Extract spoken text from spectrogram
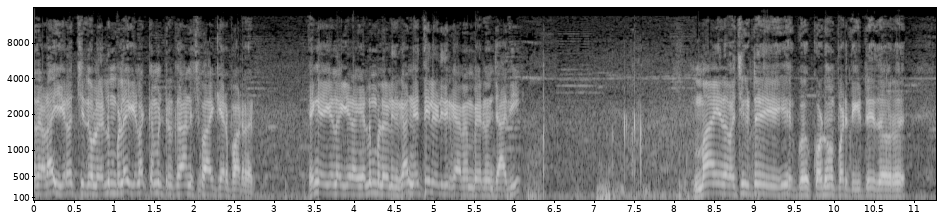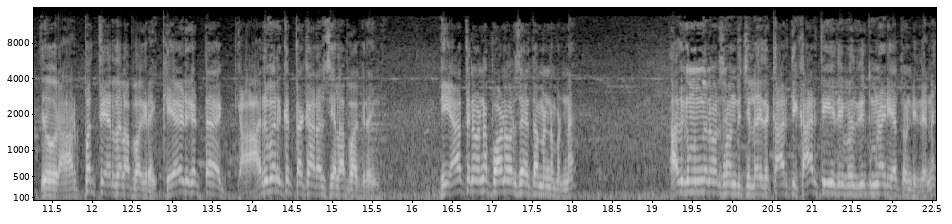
எதடா இறைச்சி தொழில் எலும்புல இலக்கமிட்டு இருக்கான்னு சிவாக்கி ஏற்பாடுறாரு எங்க இல இல- எலும்புல எழுதியிருக்கா? நெத்தியில் எழுதியிருக்கா அவன் ஜாதி. அம்மா இதை வச்சுக்கிட்டு கொ- கொடுமைப்படுத்திக்கிட்டு இதை ஒரு இதை ஒரு அற்ப தேர்தலாக பார்க்குறேன் கேடு கட்ட அருவருக்கத்தக்க அரசியலாக பார்க்குறேன் நீ ஏத்தன வேணா போன வருஷம் ஏற்றாம என்ன பண்ண? அதுக்கு முந்தின வருஷம் வந்துச்சுல்ல இதை கார்த்தி கார்த்திகை இதுக்கு முன்னாடி ஏற்ற வேண்டியது தானே?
